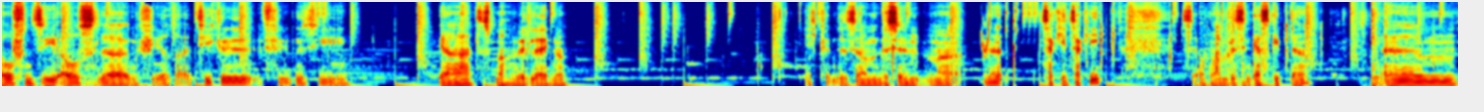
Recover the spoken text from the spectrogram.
Kaufen Sie Auslagen für Ihre Artikel. Fügen Sie... Ja, das machen wir gleich noch. Ich könnte jetzt ja ein bisschen mal... Ne? Zacki, zacki. Dass er auch mal ein bisschen Gas gibt da. Ähm...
